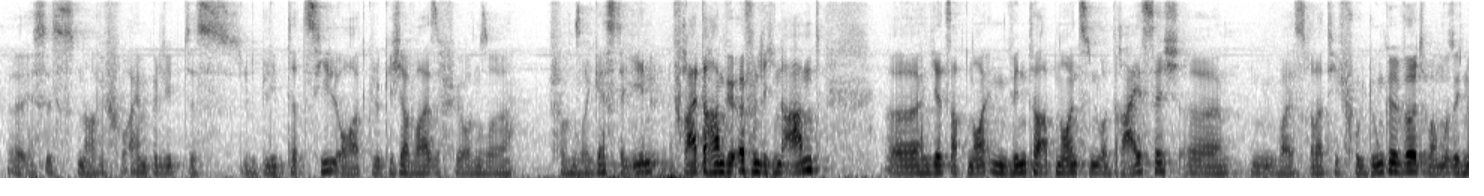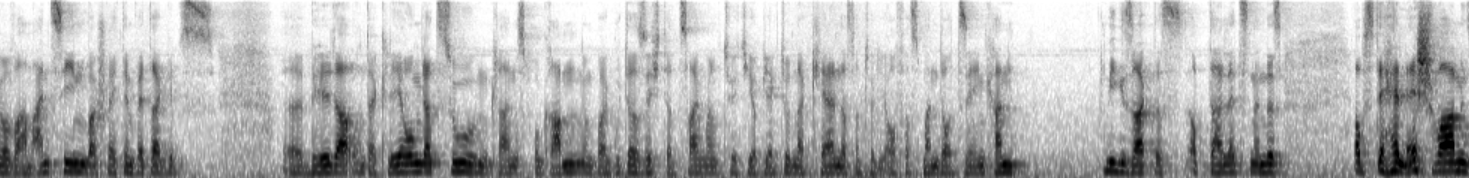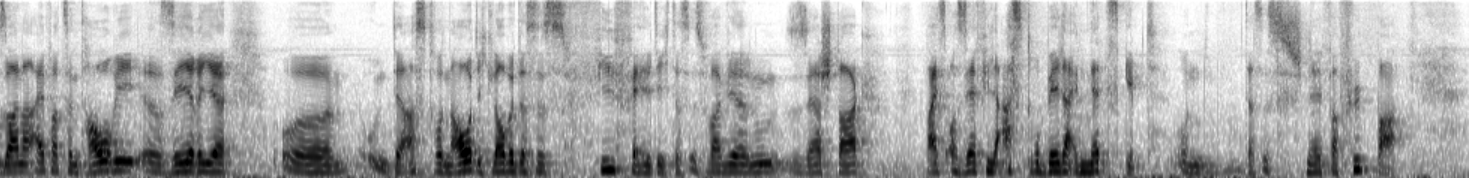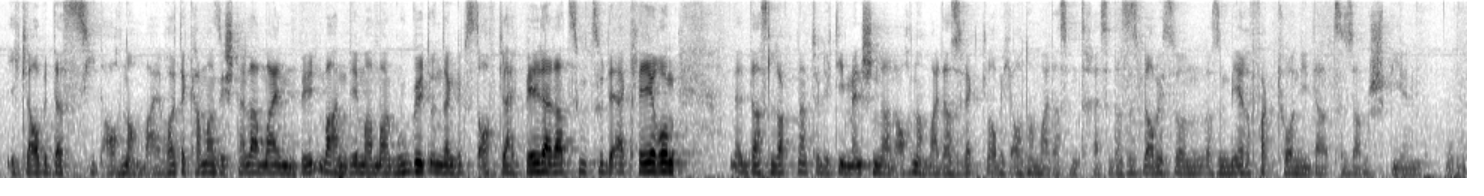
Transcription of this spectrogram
äh, es ist nach wie vor ein beliebtes, beliebter Zielort, glücklicherweise für unsere, für unsere Gäste. Jeden Freitag haben wir öffentlichen Abend, äh, jetzt ab neun, im Winter ab 19.30 Uhr, äh, weil es relativ früh dunkel wird. Man muss sich nur warm anziehen. Bei schlechtem Wetter gibt es Bilder und Erklärungen dazu, ein kleines Programm. Und bei guter Sicht, dann zeigen wir natürlich die Objekte und erklären das natürlich auch, was man dort sehen kann. Wie gesagt, das, ob da letzten Endes, ob es der Herr Lesch war mit seiner Alpha Centauri-Serie äh, und der Astronaut, ich glaube, das ist vielfältig. Das ist, weil wir sehr stark, weil es auch sehr viele Astrobilder im Netz gibt und das ist schnell verfügbar ich glaube, das zieht auch nochmal. Heute kann man sich schneller mal ein Bild machen, indem man mal googelt und dann gibt es auch gleich Bilder dazu zu der Erklärung. Das lockt natürlich die Menschen dann auch nochmal. Das weckt, glaube ich, auch nochmal das Interesse. Das ist, glaube ich, so ein, das sind mehrere Faktoren, die da zusammenspielen.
